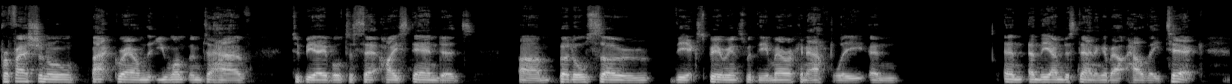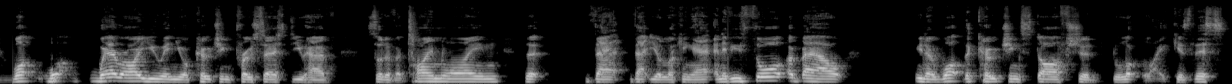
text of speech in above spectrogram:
professional background that you want them to have to be able to set high standards, um, but also the experience with the American athlete and and and the understanding about how they tick. Mm-hmm. What what where are you in your coaching process? Do you have sort of a timeline that that that you're looking at? And have you thought about you know what the coaching staff should look like? Is this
